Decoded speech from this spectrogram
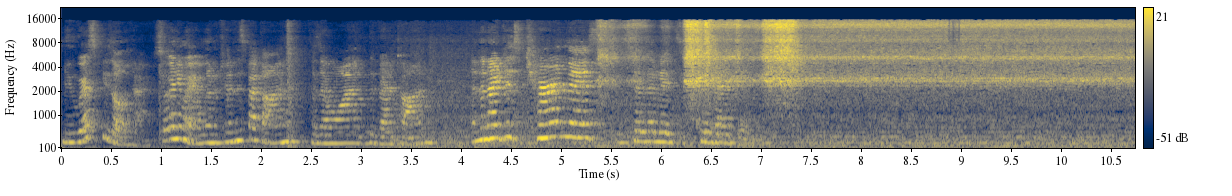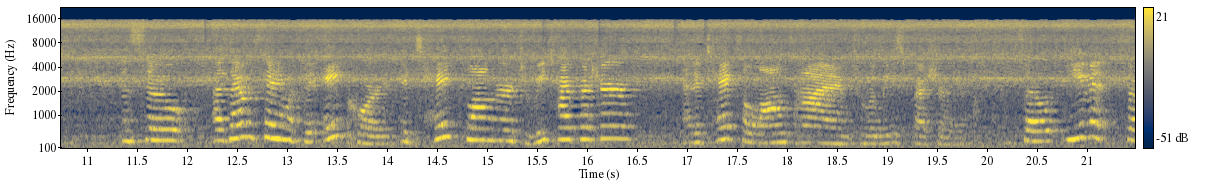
new recipes all the time. So anyway, I'm going to turn this back on because I want the vent on. And then I just turn this so that it's still And so, as I was saying with the A chord, it takes longer to reach high pressure and it takes a long time to release pressure. So even, so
